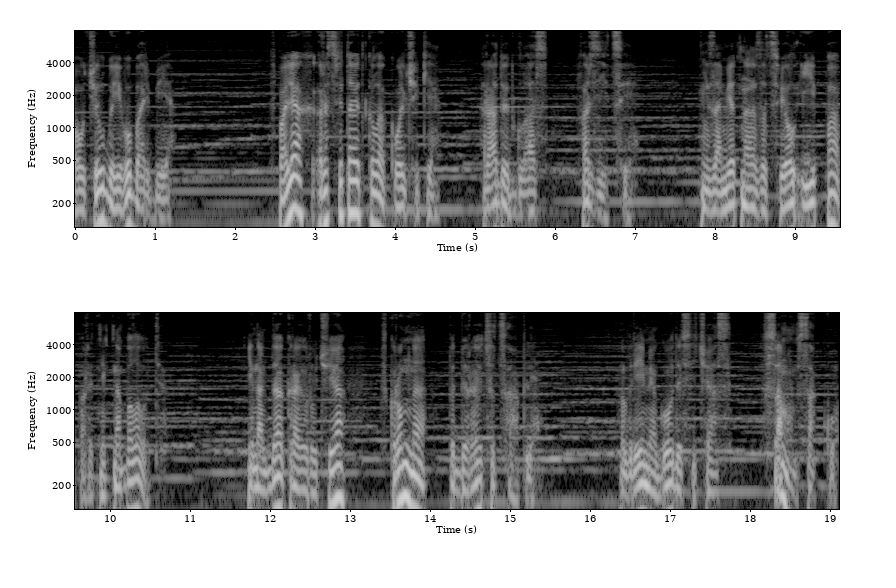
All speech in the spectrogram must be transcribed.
поучил бы его борьбе. В полях расцветают колокольчики, радует глаз форзиции. Незаметно зацвел и папоротник на болоте. Иногда к краю ручья скромно подбираются цапли. Время года сейчас в самом соку.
